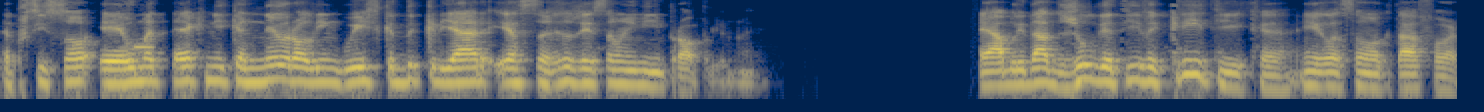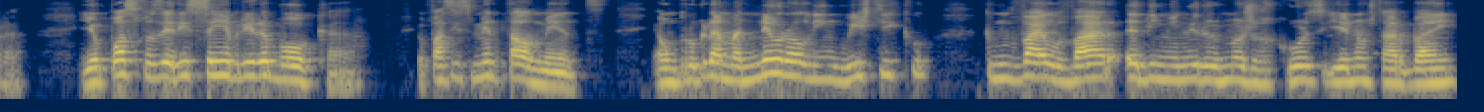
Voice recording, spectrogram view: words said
Por si só, é uma técnica neurolinguística de criar essa rejeição em mim próprio. Não é? É a habilidade julgativa crítica em relação ao que está fora. E eu posso fazer isso sem abrir a boca. Eu faço isso mentalmente. É um programa neurolinguístico que me vai levar a diminuir os meus recursos e a não estar bem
